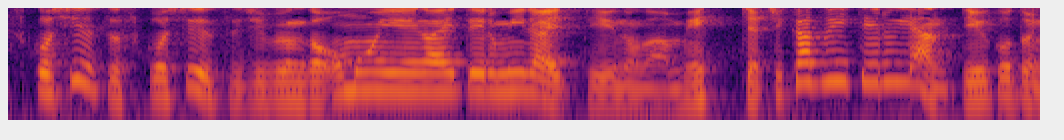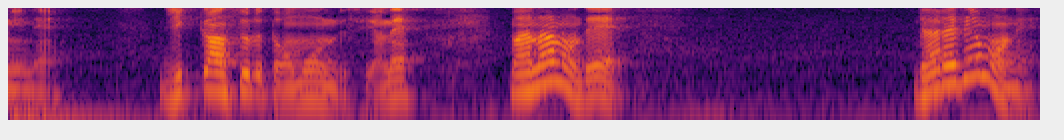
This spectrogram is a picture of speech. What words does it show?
少しずつ少しずつ自分が思い描いてる未来っていうのがめっちゃ近づいてるやんっていうことにね、実感すると思うんですよね。まあなので、誰でもね、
